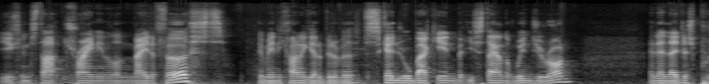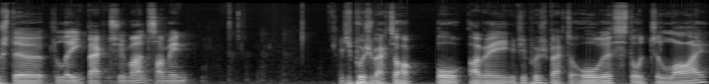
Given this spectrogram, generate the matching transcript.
You can start training on May the 1st. I mean, you kind of get a bit of a schedule back in, but you stay on the wins you're on. And then they just push the, the league back two months. I mean, if you push it back to, or I mean, if you push it back to August or July,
